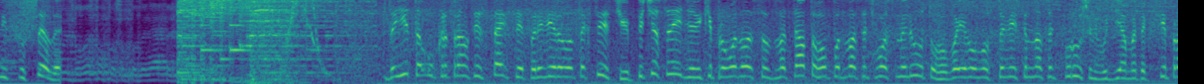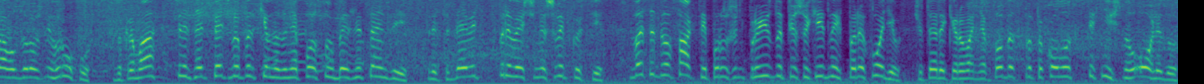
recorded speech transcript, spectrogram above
відпустили. ДАІ та Укртрансінспекція перевірили таксистів. Під час рейдів, які проводилися з 20 по 28 лютого, виявлено 118 порушень водіями таксі правил дорожнього руху. Зокрема, 55 випадків надання послуг без ліцензії, 39 – перевищення швидкості, 22 факти порушень проїзду пішохідних переходів, 4 керування авто без протоколу технічного огляду.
